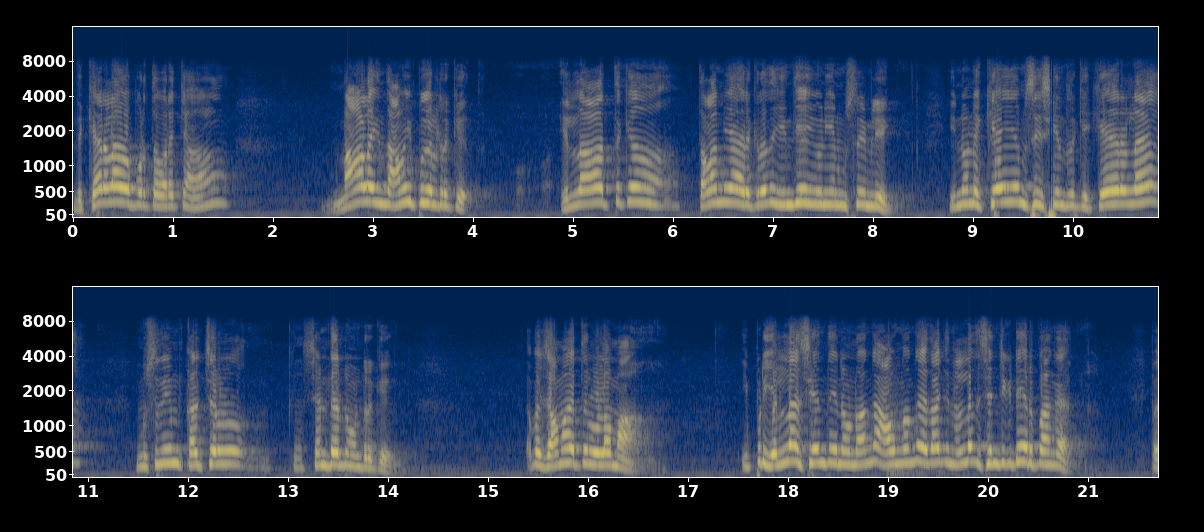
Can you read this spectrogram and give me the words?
இந்த கேரளாவை பொறுத்த வரைக்கும் நாளை இந்த அமைப்புகள் இருக்குது எல்லாத்துக்கும் தலைமையாக இருக்கிறது இந்திய யூனியன் முஸ்லீம் லீக். இன்னொன்று கேஎம்சிசின்னு இருக்குது கேரள முஸ்லீம் கல்ச்சரல் சென்டர்னு ஒன்று இருக்குது அப்போ ஜமாத்தில் உலமா இப்படி எல்லாம் சேர்ந்து என்ன பண்ணுவாங்க? அவங்கவுங்க ஏதாச்சும் நல்லது செஞ்சுக்கிட்டே இருப்பாங்க. இப்போ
